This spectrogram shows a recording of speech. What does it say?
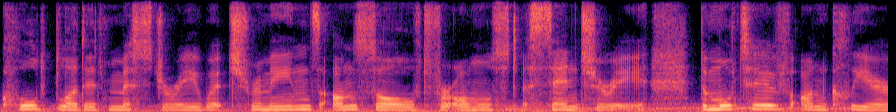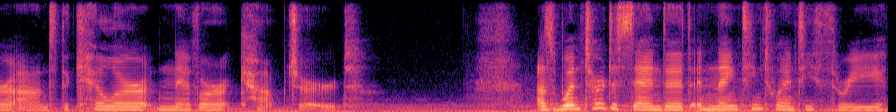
cold blooded mystery which remains unsolved for almost a century, the motive unclear, and the killer never captured. As winter descended in 1923,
